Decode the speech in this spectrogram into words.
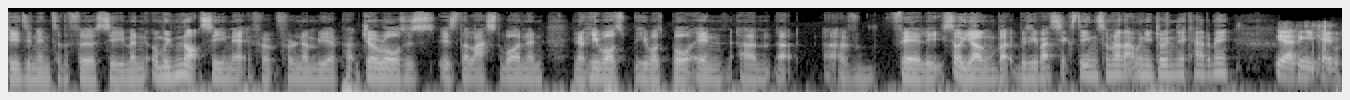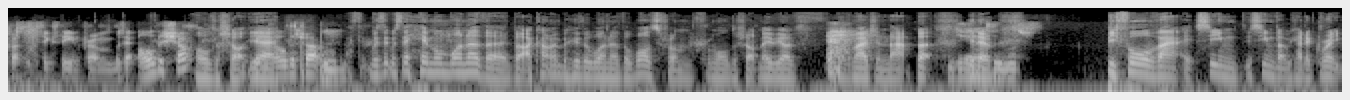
feeding into the first team, and, and we've not seen it for, for a number of years. Joe Ralls is is the last one, and you know he was he was brought in um, at, at fairly still young, but was he about sixteen, something like that, when he joined the academy? Yeah, I think he came across at sixteen from was it Aldershot? Aldershot, yeah, Aldershot. Mm. Was it was there him and one other, but I can't remember who the one other was from from Aldershot. Maybe I've, I've imagined that, but yeah, you know, before that, it seemed it seemed like we had a great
